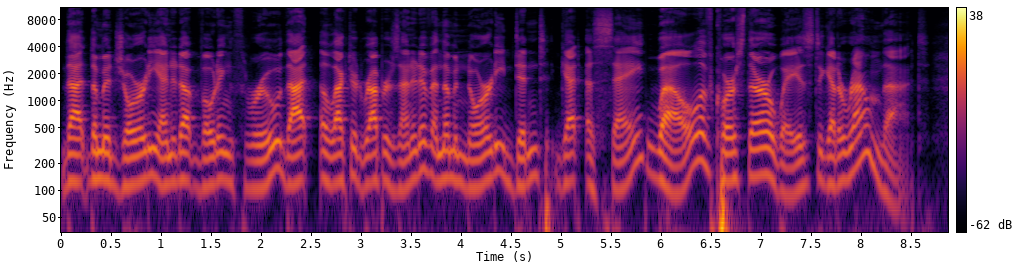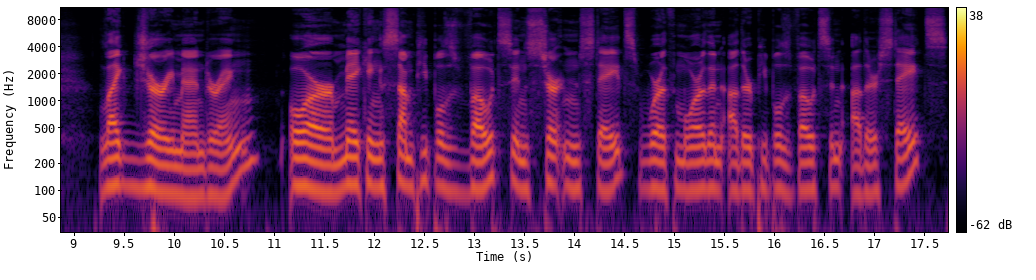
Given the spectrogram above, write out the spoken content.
that the majority ended up voting through that elected representative and the minority didn't get a say? Well, of course, there are ways to get around that, like gerrymandering, or making some people's votes in certain states worth more than other people's votes in other states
